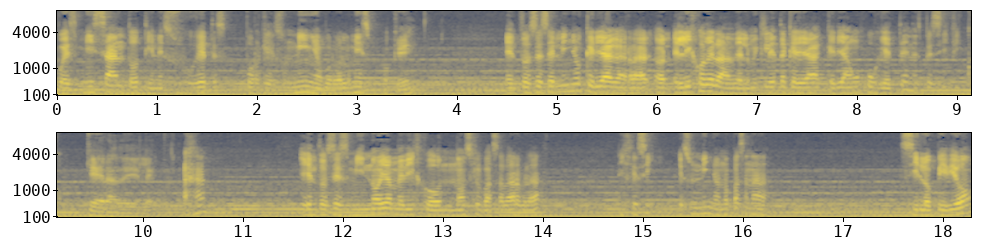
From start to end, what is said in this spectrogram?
pues mi santo tiene sus juguetes porque es un niño, por lo mismo. Ok. Entonces el niño quería agarrar, el hijo de, la, de mi cliente quería, quería un juguete en específico. Que era de Lego. Ajá. Y entonces mi novia me dijo, no se lo vas a dar, ¿verdad? Dije, sí, es un niño, no pasa nada. Si lo pidió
